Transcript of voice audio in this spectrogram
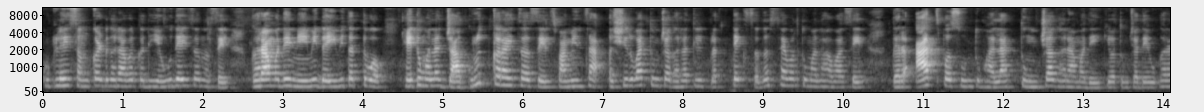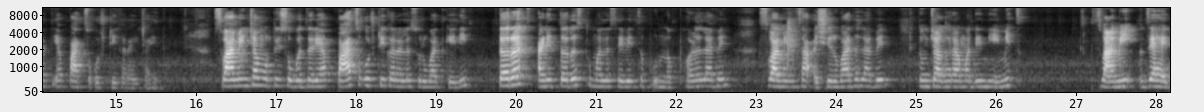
कुठलंही संकट घरावर कधी येऊ द्यायचं नसेल घरामध्ये नेहमी दैवी तत्व हे तुम्हाला जागृत करायचं असेल स्वामींचा आशीर्वाद तुमच्या घरातील प्रत्येक सदस्यावर तुम्हाला हवा असेल तर आजपासून तुम्हाला तुमच्या घरामध्ये किंवा तुमच्या देवघरात या पाच गोष्टी करायच्या आहेत. स्वामींच्या मूर्तीसोबत जर या पाच गोष्टी करायला सुरुवात केली तरच आणि तरच तुम्हाला सेवेचं पूर्ण फळ लाभेल. स्वामींचा आशीर्वाद लाभेल. तुमच्या घरामध्ये नेहमीच स्वामी जे आहेत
